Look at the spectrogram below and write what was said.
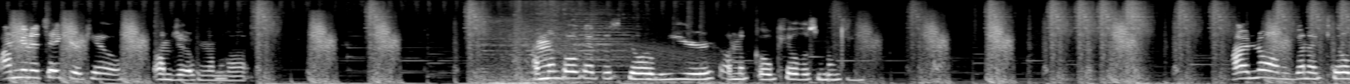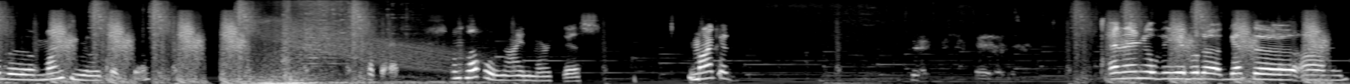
I'm gonna take your kill. I'm joking, I'm not. I'm gonna go get this kill over here. I'm gonna go kill this monkey. I know I'm gonna kill the monkey really quick though. Okay. I'm level 9, Marcus. Micah. And then you'll be able to get the um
